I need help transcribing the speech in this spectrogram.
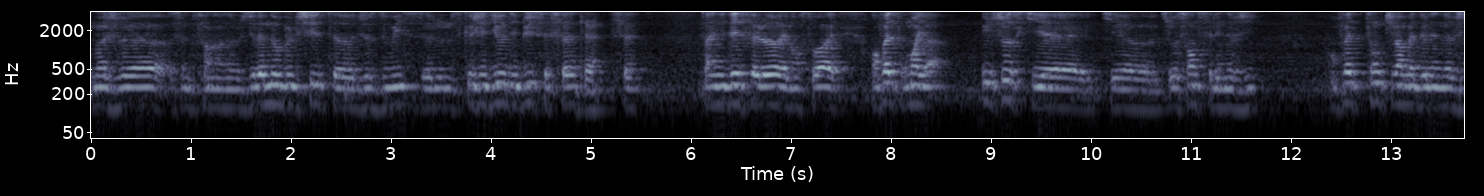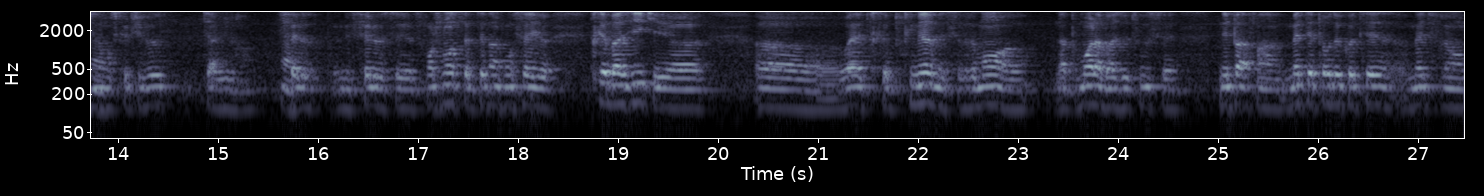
Moi, je, une- enfin, je dirais no bullshit, euh, just do it. Le- ce que j'ai dit au début, c'est fait. Ok. Fais. T'as une idée, fais-le et lance-toi. Et En fait, pour moi, il y a une chose qui est, qui est, euh, qui est au centre, c'est l'énergie. En fait, tant que tu vas mettre de l'énergie Ouais. dans ce que tu veux, tu y arriveras. Ouais. Fais-le. Mais fais-le. C'est, franchement, c'est peut-être un conseil euh, très basique et euh, euh, ouais, très primaire, mais c'est vraiment, euh, là, pour moi, la base de tout, c'est n'est pas, enfin, mets tes peurs de côté, euh, mettre vraiment,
